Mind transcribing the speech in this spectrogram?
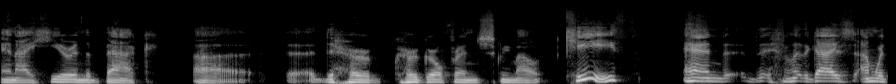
and I hear in the back, uh, uh, the, her, her girlfriend scream out, Keith. And the, the guys, I'm with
